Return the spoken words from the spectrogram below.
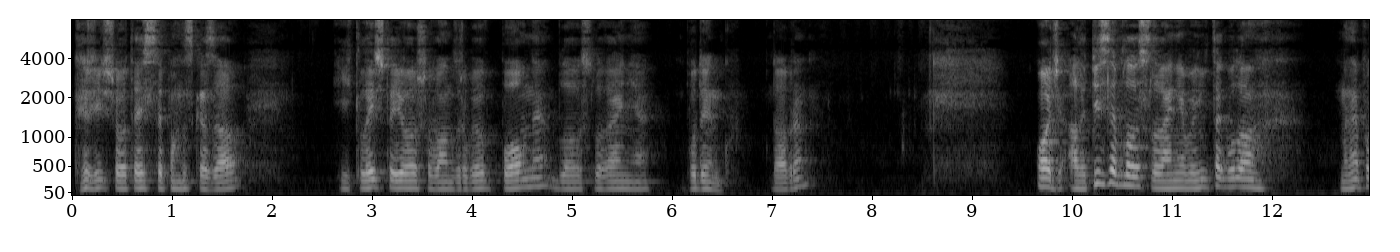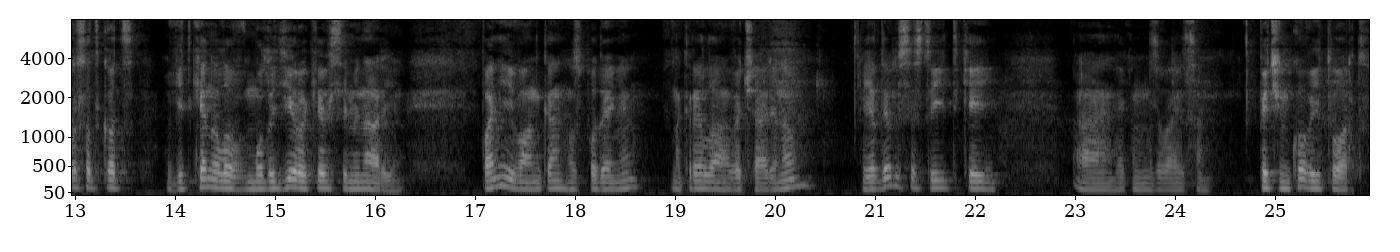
кажіть, що отець Степан сказав, і кличте його, що вам зробив повне благословення будинку. Добре? Отже, але після благословення мені так було. Мене просто так от відкинуло в молоді роки в семінарію. Пані Іванка, господиня, накрила вечерю нам. Я дивлюся, стоїть такий, як він називається, печінковий торт.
